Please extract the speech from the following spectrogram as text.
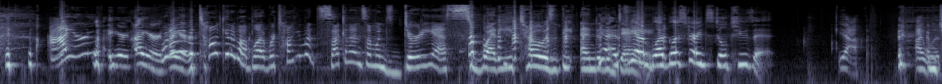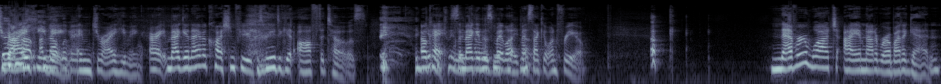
Iron. iron, iron, We're not iron. even talking about blood. We're talking about sucking on someone's dirty ass, sweaty toes at the end of Yeah, the and day. if you had a blood blister, I'd still choose it. Yeah, I would. I'm dry I'm heaving. not I'm, dry heaving. All right, Megan, I have a question for you because we need to get off the toes. Okay, so Megan, this is my, with la- my second one for you. Okay. Never watch I Am Not a Robot again,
